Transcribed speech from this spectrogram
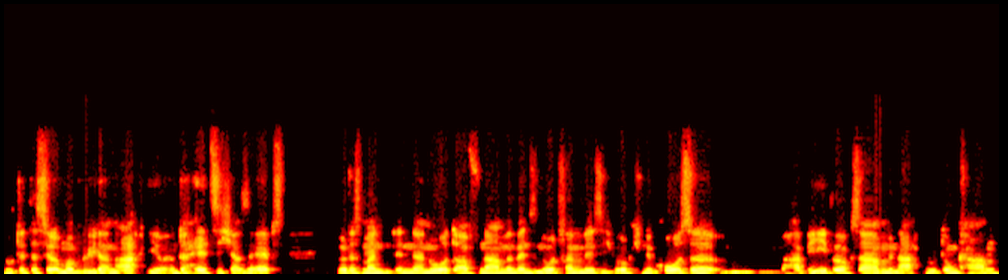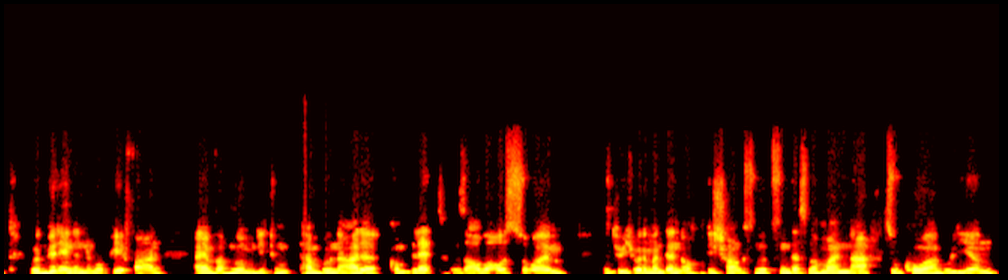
blutet das ja immer wieder nach. Die unterhält sich ja selbst so dass man in der Notaufnahme, wenn sie notfallmäßig wirklich eine große HB-wirksame Nachblutung kam, würden wir den in den OP fahren, einfach nur um die Tamponade komplett sauber auszuräumen. Natürlich würde man dann auch die Chance nutzen, das nochmal nachzukoagulieren.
